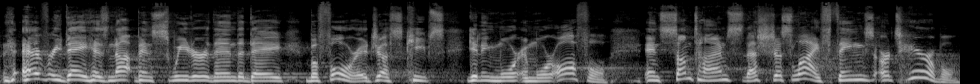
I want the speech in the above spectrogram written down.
every day has not been sweeter than the day before. It just keeps getting more and more awful. And sometimes that's just life. Things are terrible.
